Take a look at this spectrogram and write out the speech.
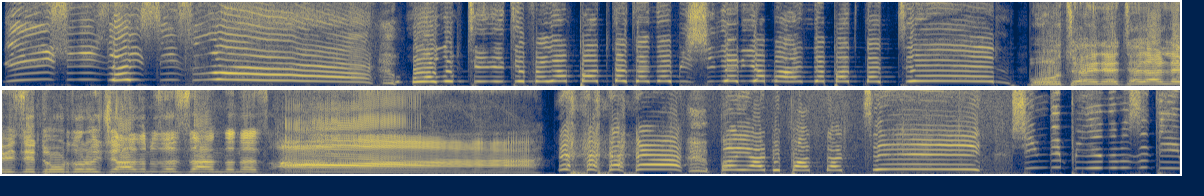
Görüşürüz lan siz. Oğlum TNT falan patlat ana bir şeyler yap anne patlattım. Bu TNT'lerle bizi durduracağınızı sandınız. Aa! Bayağı bir patlattık. Şimdi planımızı devreye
